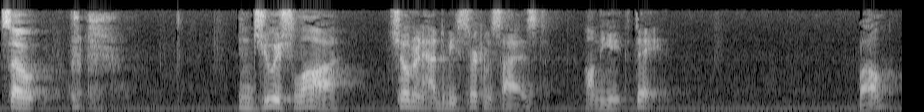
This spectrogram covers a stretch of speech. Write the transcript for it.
So, in Jewish law, children had to be circumcised on the eighth day. Well,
